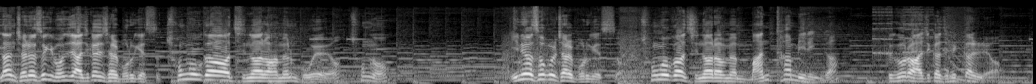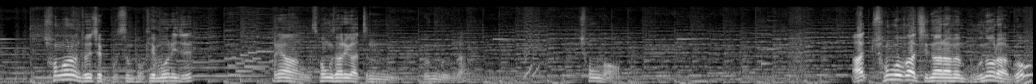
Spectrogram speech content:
난 저 녀석이 뭔지 아직까지 잘 모르겠어 총어가 진화를 하면 뭐예요? 총어? 이 녀석을 잘 모르겠어 총어가 진화를 하면 만타밀인가? 그거를 아직까지 헷갈려 총어는 도대체 무슨 포켓몬이지? 그냥 송사리 같은 건가? 총어 아 총어가 진화하면 문어라고?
